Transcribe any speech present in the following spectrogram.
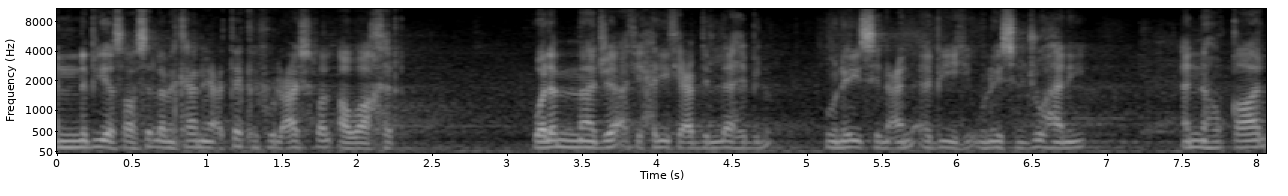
النبي صلى الله عليه وسلم كان يعتكف العشر الأواخر. ولما جاء في حديث عبد الله بن أنيس عن أبيه أنيس الجهني أنه قال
